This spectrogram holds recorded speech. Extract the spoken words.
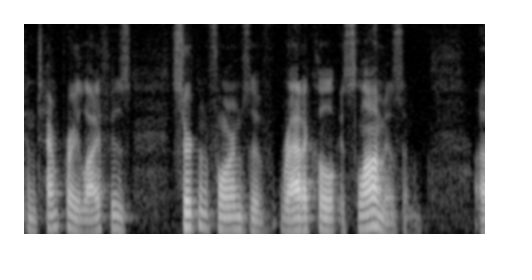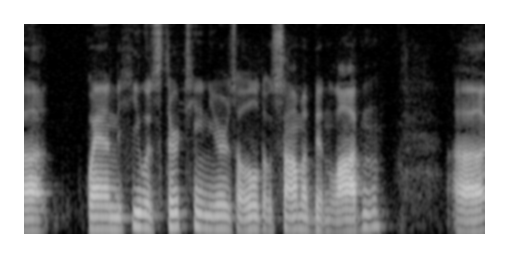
contemporary life is certain forms of radical Islamism. Uh, when he was 13 years old, Osama bin Laden uh,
